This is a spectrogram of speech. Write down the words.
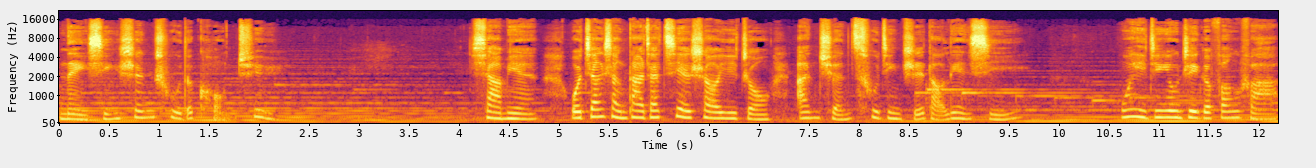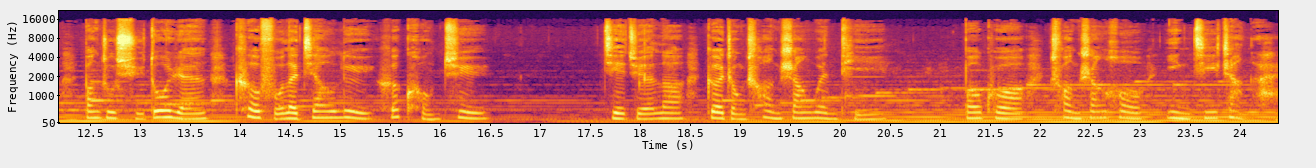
内心深处的恐惧。下面，我将向大家介绍一种安全促进指导练习。我已经用这个方法帮助许多人克服了焦虑和恐惧。解决了各种创伤问题，包括创伤后应激障碍。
